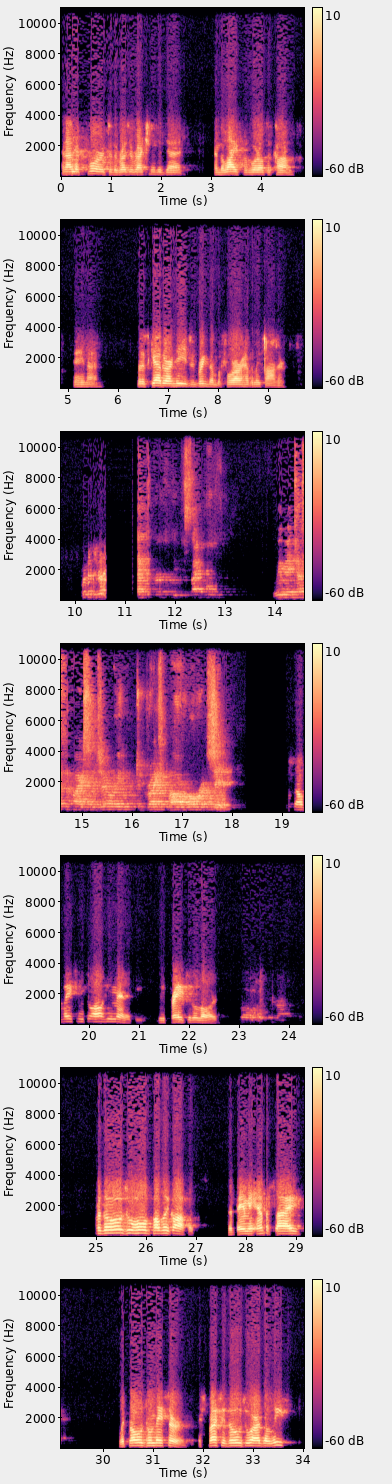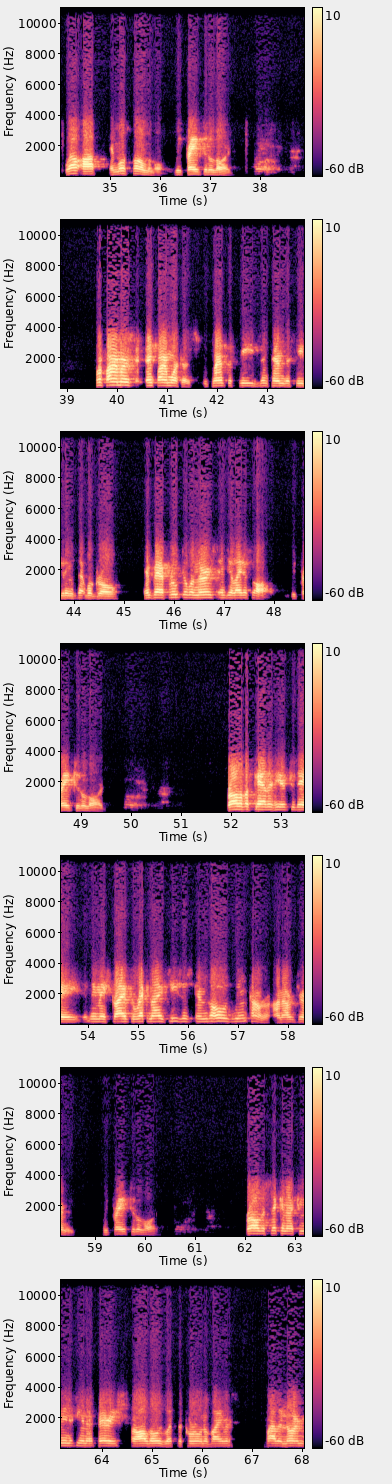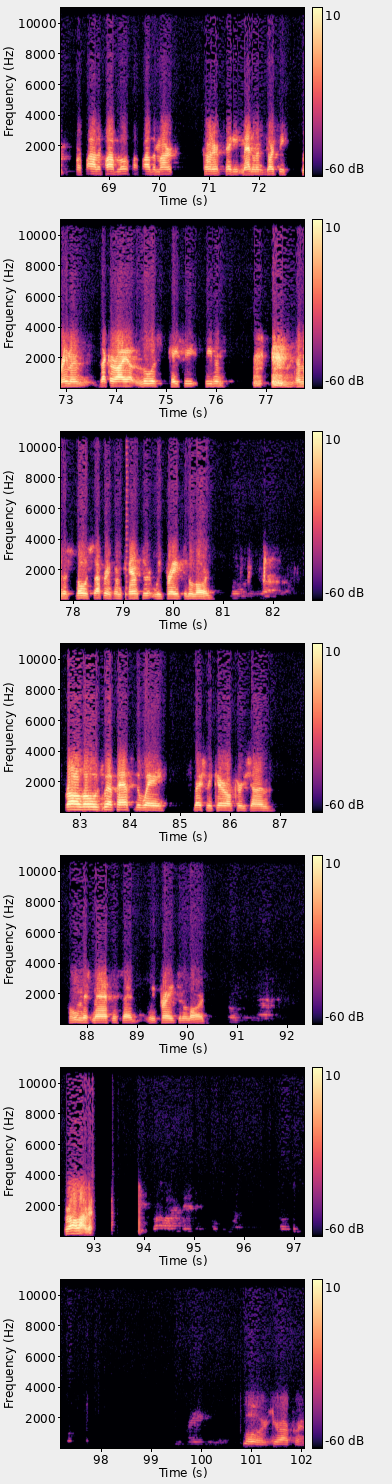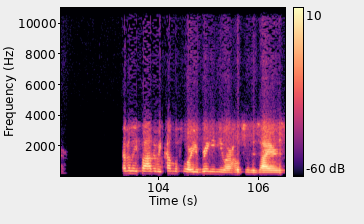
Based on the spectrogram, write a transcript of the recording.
and I look forward to the resurrection of the dead and the life of the world to come. Amen. Let us gather our needs and bring them before our Heavenly Father. For the church, like the earthly disciples, we may testify sincerely to Christ's power over sin. Salvation to all humanity. We pray to the Lord. For those who hold public office, that they may emphasize with those whom they serve, especially those who are the least well off and most vulnerable. We pray to the Lord. For farmers and farm workers who plant the seeds and tend the seedlings that will grow and bear fruit that will nourish and delight us all, we pray to the Lord. For all of us gathered here today, that we may strive to recognize Jesus in those we encounter on our journey, we pray to the Lord for all the sick in our community and our parish, for all those with the coronavirus, Father Norm, for Father Pablo, for Father Mark, Connor, Peggy, Madeline, Dorothy, Raymond, Zechariah, Lewis, Casey, Stephen, and the, those suffering from cancer, we pray to the Lord. For all those who have passed away, especially Carol Kershaw, whom this Mass is said, we pray to the Lord for all our Lord, hear our prayer. Heavenly Father, we come before you, bringing you our hopes and desires.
